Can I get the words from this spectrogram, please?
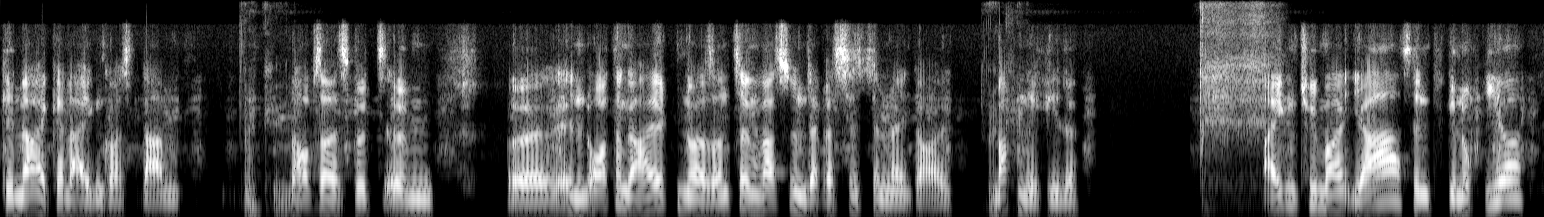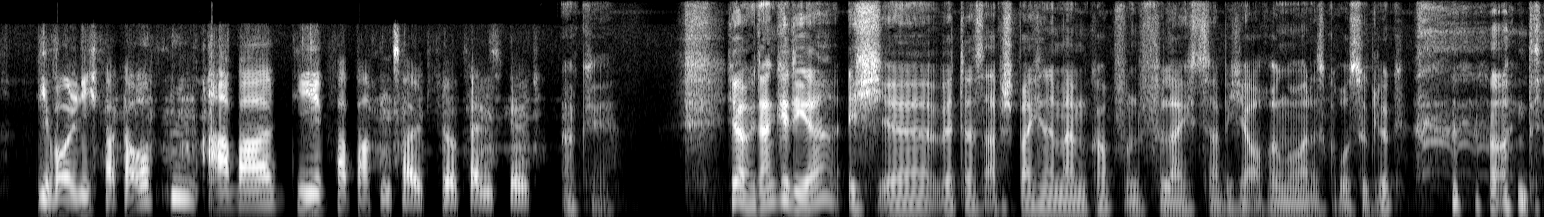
keine, keine Eigenkosten haben. Okay. Hauptsache, es wird ähm, äh, in Ordnung gehalten oder sonst irgendwas und der Rest ist denen egal. Machen nicht viele. Eigentümer, ja, sind genug hier. Die wollen nicht verkaufen, aber die verpachten es halt für kleines Geld. Okay. Ja, danke dir. Ich äh, werde das abspeichern in meinem Kopf und vielleicht habe ich ja auch irgendwann mal das große Glück. und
